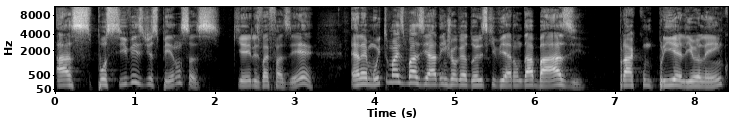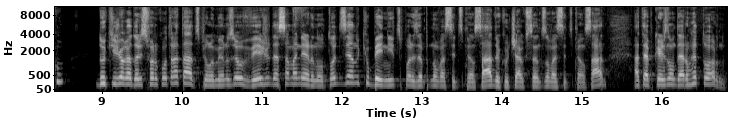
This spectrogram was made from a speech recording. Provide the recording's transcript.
as possíveis dispensas que eles vai fazer, ela é muito mais baseada em jogadores que vieram da base para cumprir ali o elenco do que jogadores foram contratados. Pelo menos eu vejo dessa maneira. Não estou dizendo que o Benítez, por exemplo, não vai ser dispensado, que o Thiago Santos não vai ser dispensado, até porque eles não deram retorno.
